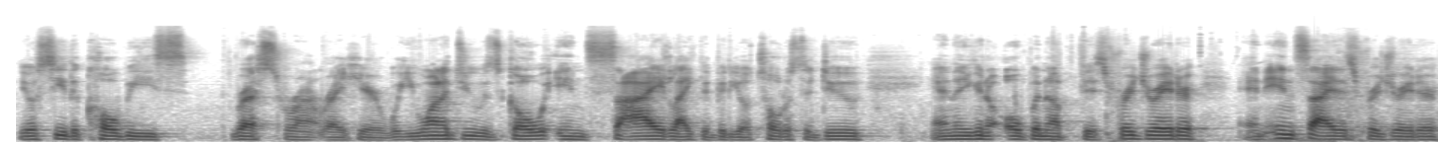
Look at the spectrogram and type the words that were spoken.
you'll see the Kobe's restaurant right here. What you wanna do is go inside like the video told us to do. And then you're gonna open up this refrigerator. And inside this refrigerator,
